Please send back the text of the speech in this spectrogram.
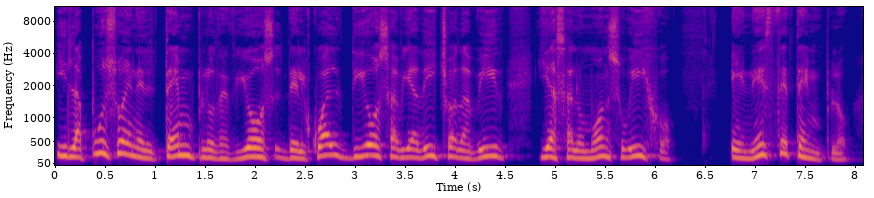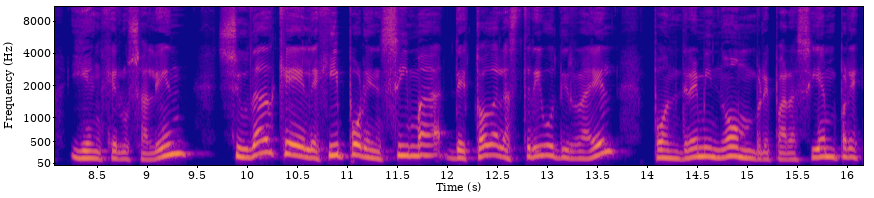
y la puso en el templo de Dios, del cual Dios había dicho a David y a Salomón su hijo, en este templo y en Jerusalén, ciudad que elegí por encima de todas las tribus de Israel, pondré mi nombre para siempre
